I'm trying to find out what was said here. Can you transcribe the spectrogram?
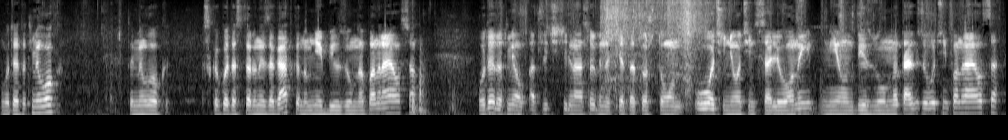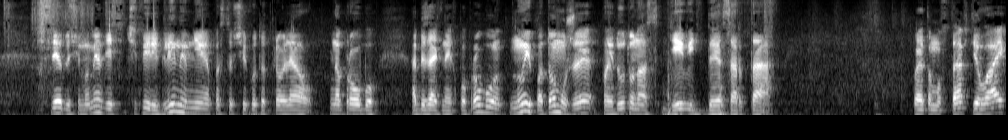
вот этот мелок. Это мелок с какой-то стороны загадка, но мне безумно понравился. Вот этот мел, отличительная особенность, это то, что он очень-очень соленый. Мне он безумно также очень понравился. Следующий момент, здесь 4 глины мне поставщик вот отправлял на пробу. Обязательно их попробую. Ну и потом уже пойдут у нас 9D сорта. Поэтому ставьте лайк.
